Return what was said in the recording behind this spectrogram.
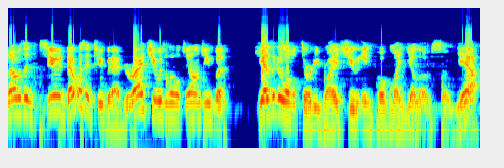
That wasn't dude. That wasn't too bad. Raichu was a little challenging, but he has like a level 30 Raichu in Pokemon Yellow. So yeah.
